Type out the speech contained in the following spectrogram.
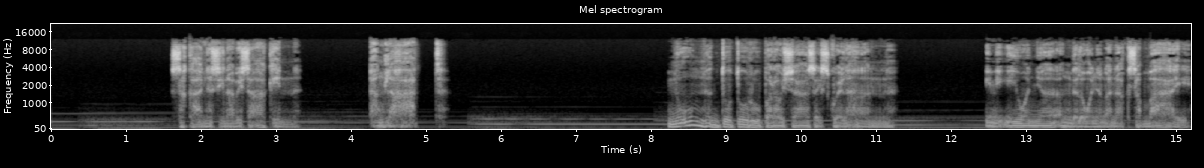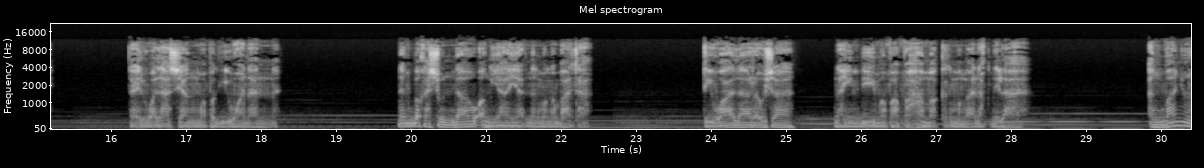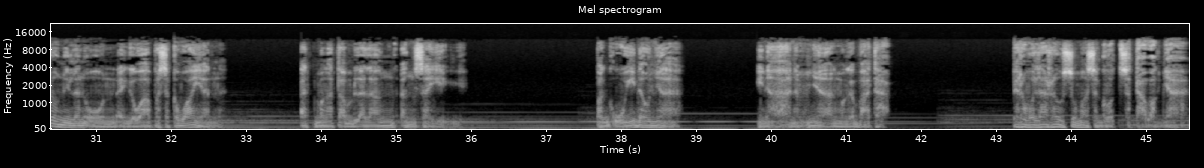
sa kanya sinabi sa akin ang lahat. Noong nagtuturo pa raw siya sa eskwelahan, iniiwan niya ang dalawa niyang anak sa bahay dahil wala siyang mapag-iwanan. Nagbakasyon daw ang yaya ng mga bata. Tiwala raw siya na hindi mapapahamak ang mga anak nila. Ang banyo raw nila noon ay gawa pa sa kawayan at mga tabla lang ang sahig. Pag uwi daw niya, inahanap niya ang mga bata. Pero wala raw sumasagot sa tawag niya.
